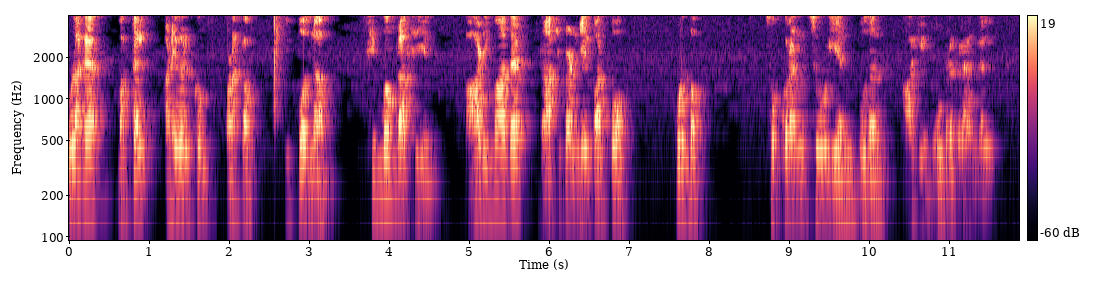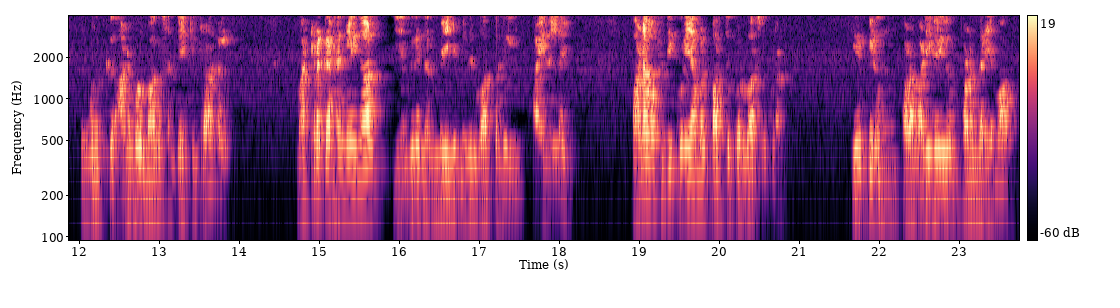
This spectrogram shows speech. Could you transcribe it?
உலக மக்கள் அனைவருக்கும் வணக்கம். இப்போது நாம் சிம்மம் ராசியின் ஆடி மாத ராசி பலன்களை பார்ப்போம். குடும்பம். சுக்கரன் சூரியன் புதன் ஆகிய மூன்று கிரகங்கள் உங்களுக்கு அனுகூலமாக சஞ்சரிக்கின்றார்கள். மற்ற கிரகங்களினால் எவ்வித நன்மையையும் எதிர்பார்ப்பதில் பயனில்லை. பண வசதி குறையாமல் பார்த்துக்கொள்வார் சுக்கரன். இருப்பினும் பல வழிகளிலும் பணம் தரியமாகும்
